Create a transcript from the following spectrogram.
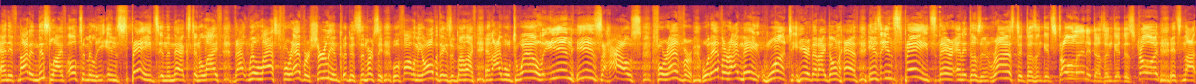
And if not in this life, ultimately in spades in the next, in a life that will last forever. Surely in goodness and mercy will follow me all the days of my life, and I will dwell in his house forever. Whatever I may want here that I don't have is in spades there, and it doesn't rust, it doesn't get stolen, it doesn't get destroyed, it's not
